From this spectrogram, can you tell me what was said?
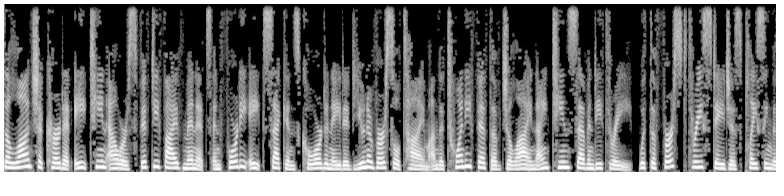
The launch occurred at 18 hours 55 minutes and 48 seconds Coordinated Universal Time on 25 July 1973, with the first three stages placing the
